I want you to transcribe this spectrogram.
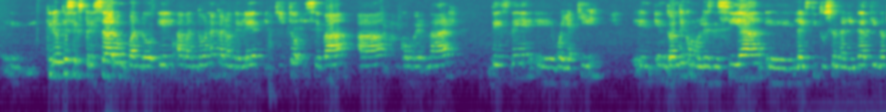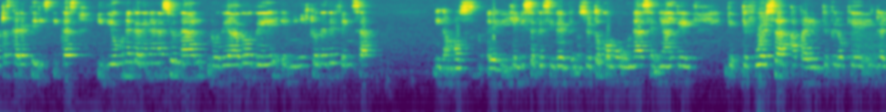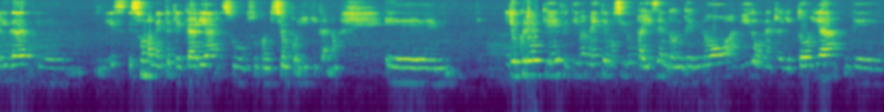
creo que se expresaron cuando él abandona Carondelet y Quito y se va a gobernar desde eh, Guayaquil, en, donde, como les decía, eh, la institucionalidad tiene otras características y dio una cadena nacional rodeado del el ministro de Defensa, digamos, y el vicepresidente, ¿no es cierto?, como una señal de, de, fuerza aparente, pero que en realidad es, sumamente precaria su, su, condición política. ¿no? Eh, yo creo que efectivamente hemos sido un país en donde no ha habido una trayectoria de,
